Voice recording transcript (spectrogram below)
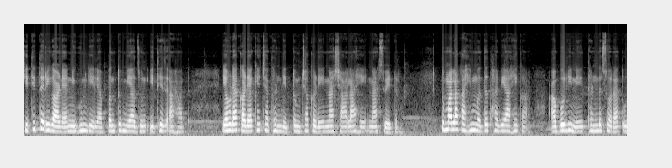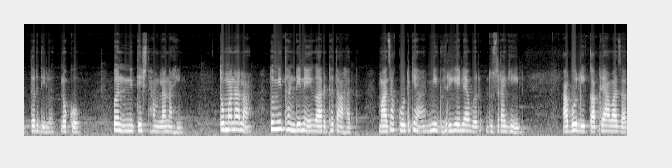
कितीतरी गाड्या निघून गेल्या पण तुम्ही अजून इथेच आहात. एवढ्या कड्याक्याच्या थंडीत तुमच्याकडे ना शाल आहे ना स्वेटर. तुम्हाला काही मदत हवी आहे का? आबोलीने थंड स्वरात उत्तर दिलं. नको. पण नितेश थांबला नाही. तो म्हणाला तुम्ही थंडीने गारठत आहात. माझा कोट घ्या मी घरी गेल्यावर दुसरा घेईल. आबोली कापऱ्या आवाजात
